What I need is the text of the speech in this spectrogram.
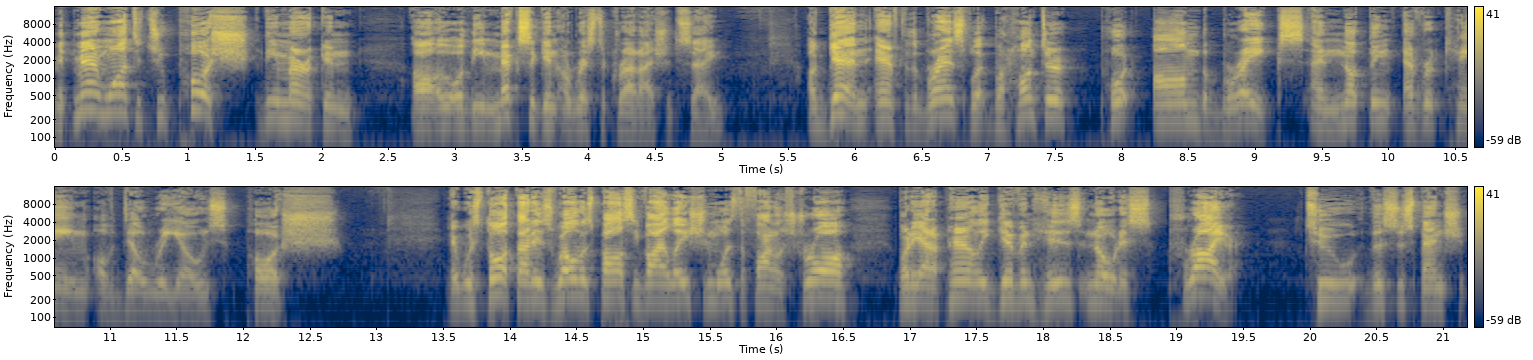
McMahon wanted to push the American, uh, or the Mexican aristocrat, I should say, again after the brand split, but Hunter put on the brakes, and nothing ever came of Del Rio's push. It was thought that his wellness policy violation was the final straw, but he had apparently given his notice prior to the suspension.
